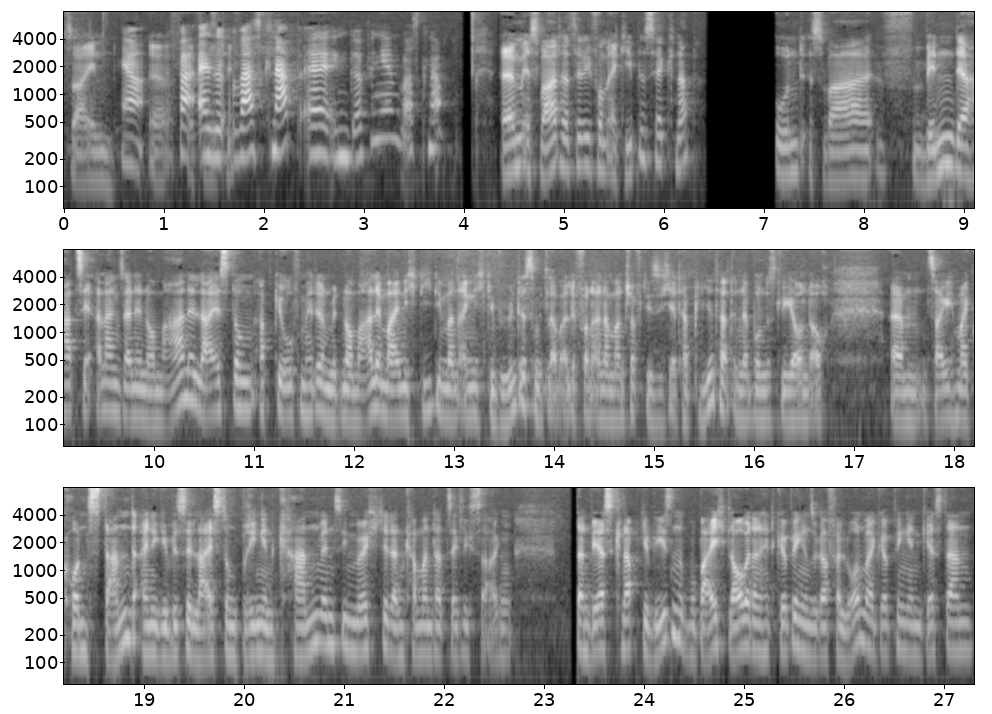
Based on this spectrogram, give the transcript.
sein. Ja, ja also war es knapp äh, in Göppingen? War es knapp? Ähm, es war tatsächlich vom Ergebnis her knapp. Und es war, wenn der HC Erlangen seine normale Leistung abgerufen hätte, und mit normale meine ich die, die man eigentlich gewöhnt ist, mittlerweile von einer Mannschaft, die sich etabliert hat in der Bundesliga und auch, ähm, sage ich mal, konstant eine gewisse Leistung bringen kann, wenn sie möchte, dann kann man tatsächlich sagen, dann wäre es knapp gewesen. Wobei ich glaube, dann hätte Göppingen sogar verloren, weil Göppingen gestern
